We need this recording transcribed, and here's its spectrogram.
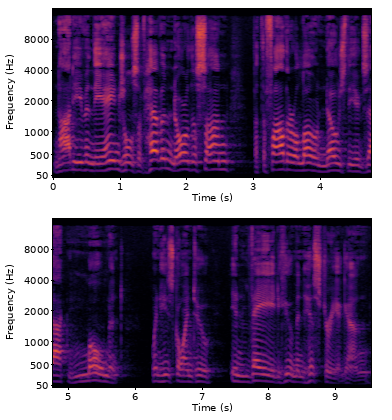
Not even the angels of heaven, nor the Son, but the Father alone knows the exact moment when he's going to invade human history again.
